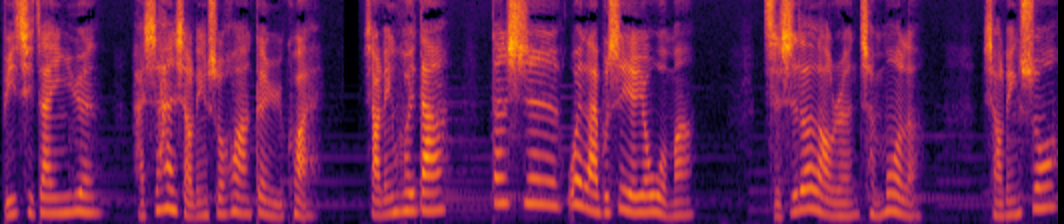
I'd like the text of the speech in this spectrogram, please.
比起在医院，还是和小林说话更愉快。”小林回答：“但是未来不是也有我吗？”此时的老人沉默了。小林说：“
